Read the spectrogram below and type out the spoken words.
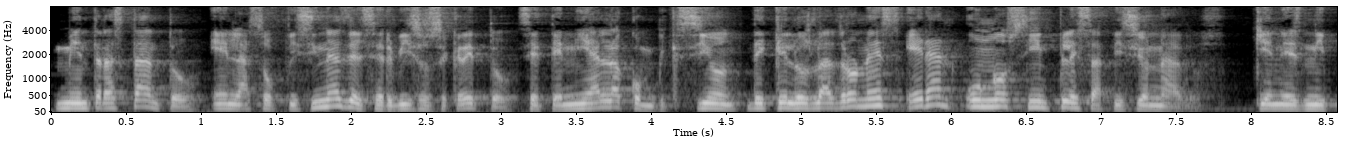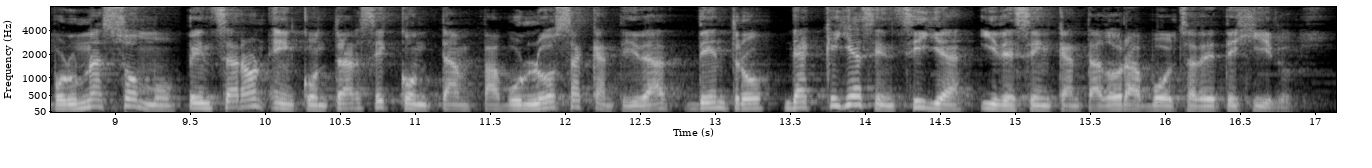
Mientras tanto, en las oficinas del servicio secreto se tenía la convicción de que los ladrones eran unos simples aficionados, quienes ni por un asomo pensaron encontrarse con tan fabulosa cantidad dentro de aquella sencilla y desencantadora bolsa de tejidos.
